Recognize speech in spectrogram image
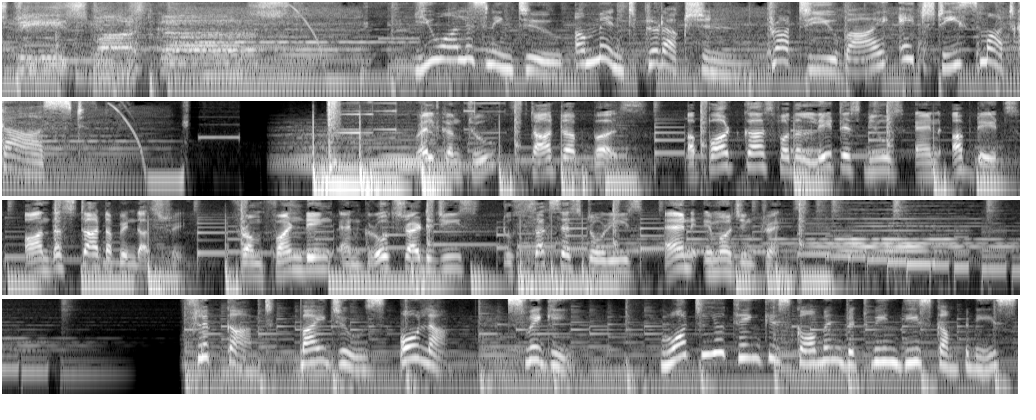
HT Smartcast. You are listening to a Mint production brought to you by HT Smartcast. Welcome to Startup Buzz, a podcast for the latest news and updates on the startup industry. From funding and growth strategies to success stories and emerging trends. Flipkart, Byju's, Ola, Swiggy. What do you think is common between these companies?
